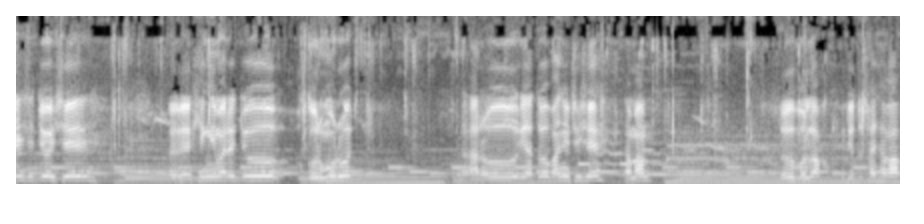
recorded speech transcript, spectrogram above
এই সেইটো হৈছে। শিঙিমাৰীটো গড়মূৰত আৰু ইয়াতো পানী উঠিছে তামাম। তো বলক ভিডিঅ'টো চাই থাকক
